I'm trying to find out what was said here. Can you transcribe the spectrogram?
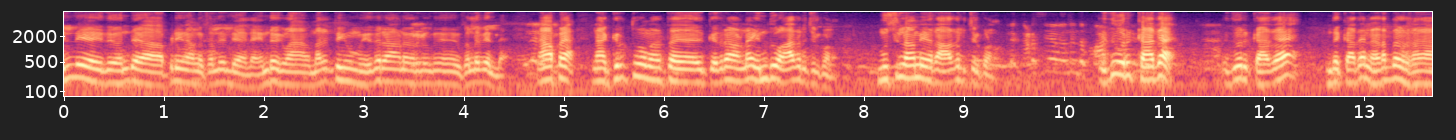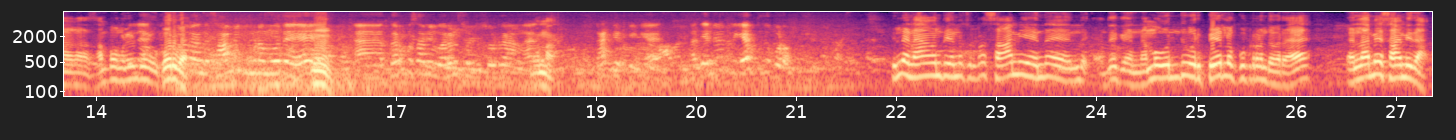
இல்லையே இது வந்து அப்படி நாங்கள் சொல்லலையே. இல்லை எந்த மதத்தையும் எதிரானவர்கள்னு சொல்லவே இல்லை. நான் அப்போ நான் கிறிஸ்துவ மதத்துக்கு எதிரானா இந்து ஆதரிச்சிருக்கணும். முஸ்லாமியரை ஆதரிச்சிருக்கணும். இது ஒரு கதை. இது ஒரு கதை. இந்த கதை நடந்த சம்பவங்களின் ஒரு கோர்வை. அந்த சாமி கும்பிடும் போது ம். கருப்பு சாமி வரும்னு சொல்லிட்டு சொல்றாங்க. ஆமா. காட்டியிருக்கீங்க. அது எந்த விதத்துல ஏத்துக்கப்படும் இல்லை நான் வந்து என்ன சொல்கிறேன் சாமியை என்ன இந்த நம்ம வந்து ஒரு பேரில் கூப்பிட்றோம் தவிர எல்லாமே சாமி தான்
